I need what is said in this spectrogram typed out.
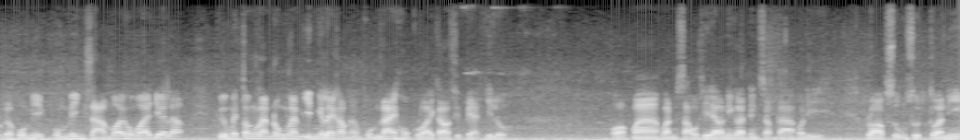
ดกว่าผมอีกผมวิ่ง300ผมว่าเยอะแล้ว คือไม่ต้องรันนงรันอินกันเลยครับ ผมได้698กิโลออกมาวันเสาร์ที่แล้วนี่ก็หนึ่งสัปดาห์พอดี รอบสูงสุดตัวนี้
